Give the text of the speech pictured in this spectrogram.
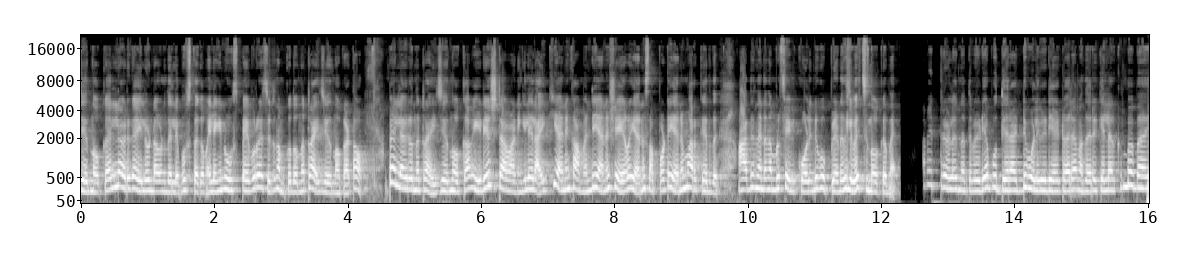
ചെയ്ത് നോക്കുക എല്ലാവരും കയ്യിലുണ്ടാവുന്നതല്ലേ പുസ്തകം? അല്ലെങ്കിൽ ന്യൂസ് പേപ്പർ വെച്ചിട്ട് നമുക്കിതൊന്ന് ട്രൈ ചെയ്ത് നോക്കാം കേട്ടോ. അപ്പോൾ എല്ലാവരും ഒന്ന് ട്രൈ ചെയ്ത് നോക്കുക വീഡിയോ ഇഷ്ടമാണെങ്കിൽ ലൈക്ക് ചെയ്യാനും കമന്റ് ചെയ്യാനും ഷെയർ ചെയ്യാനും സപ്പോർട്ട് ചെയ്യാനും മറക്കരുത്. ആദ്യം തന്നെ നമ്മൾ ഫെവിക്കോളിന്റെ കുപ്പിയാണ് ഇതിൽ വെച്ച് നോക്കുന്നത് അപ്പോൾ ഇത്രയുള്ള ഇന്നത്തെ വീഡിയോ. പുതിയൊരു അടിപൊളി വീഡിയോ ആയിട്ട് വരാം. അതുവരെയൊക്കെ എല്ലാവർക്കും ബൈ ബൈ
